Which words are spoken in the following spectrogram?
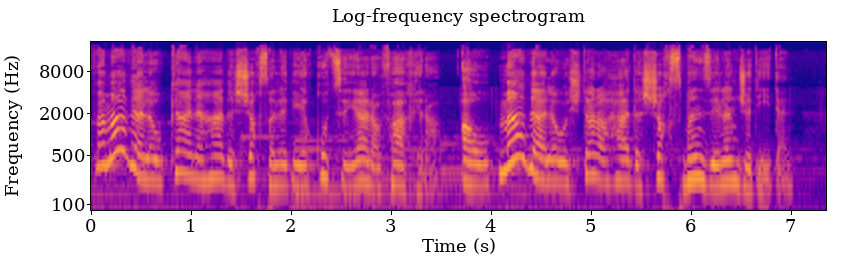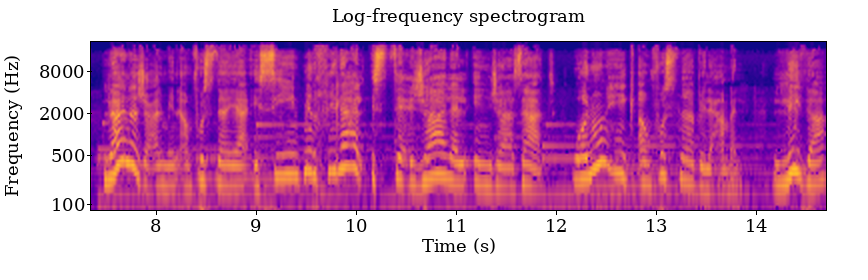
فماذا لو كان هذا الشخص الذي يقود سيارة فاخرة؟ أو ماذا لو اشترى هذا الشخص منزلا جديدا؟ لا نجعل من أنفسنا يائسين من خلال استعجال الإنجازات وننهك أنفسنا بالعمل. لذا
